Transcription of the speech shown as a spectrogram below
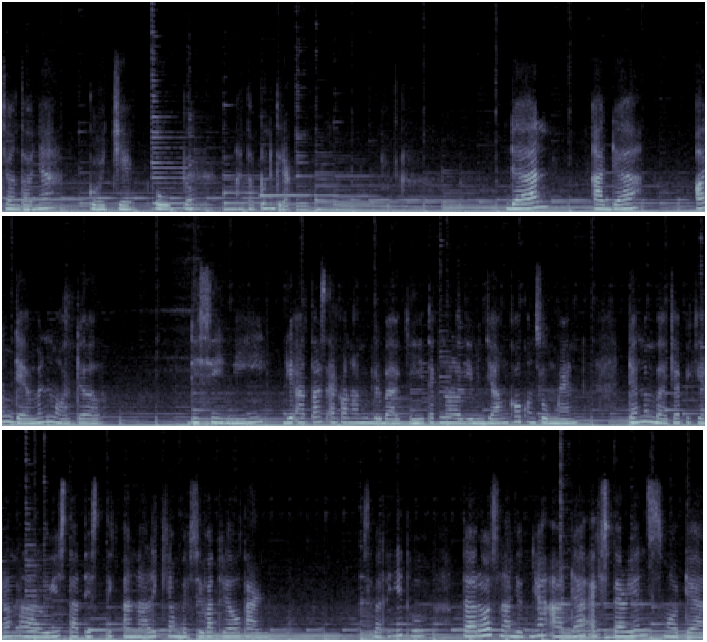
Contohnya Gojek, Uber, ataupun Grab. Dan ada on demand model di sini, di atas ekonomi berbagi, teknologi menjangkau konsumen, dan membaca pikiran melalui statistik analik yang bersifat real time. Seperti itu. Terus selanjutnya ada experience model.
